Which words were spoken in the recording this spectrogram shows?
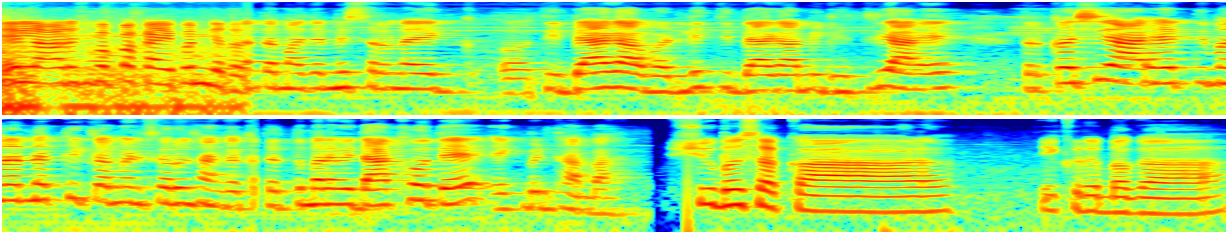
हे लाडूचे पप्पा काही पण घेतात. आता माझ्या मिस्टरांना एक ती बॅग आवडली ती बॅग आम्ही घेतली आहे. तर कशी आहे ती मला नक्की कमेंट्स करून सांगा. तर तुम्हाला मी दाखवते. एक मिनिट थांबा. शुभ सकाळ. इकडे बघा.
